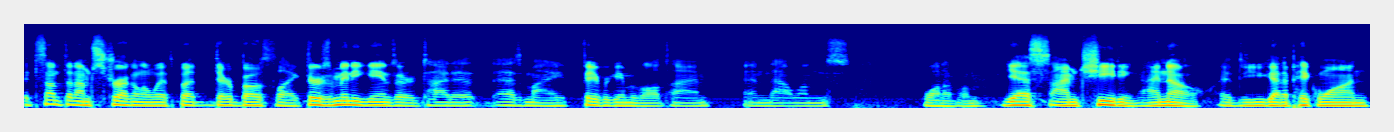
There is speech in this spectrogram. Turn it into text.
it's something I'm struggling with, but they're both like there's many games that are tied as my favorite game of all time, and that one's one of them. Yes, I'm cheating. I know. You got to pick one.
